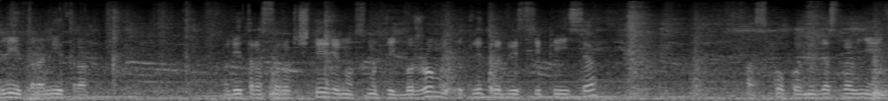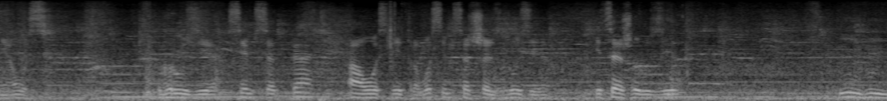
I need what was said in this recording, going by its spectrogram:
Літра, літра. Літра 44, ну смотрите, боржомий тут літра 250. А сколько, ну для сравнения, ось. Грузія 75, а ось літра 86 Грузія. І це ж Грузія. Угу.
